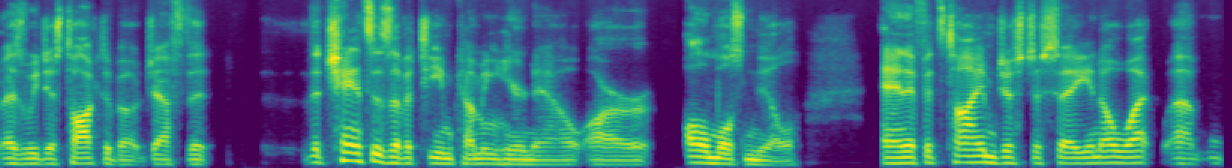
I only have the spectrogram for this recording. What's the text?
as we just talked about, Jeff, that the chances of a team coming here now are almost nil. And if it's time just to say, you know what, um,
